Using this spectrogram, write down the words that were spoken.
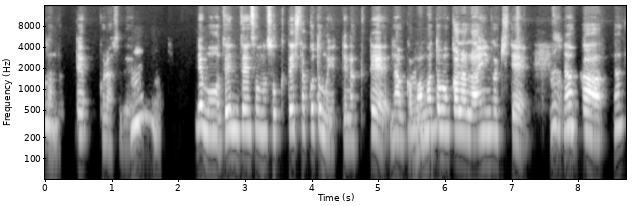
たんだって、クラスで。うん。でも全然その測定したことも言ってなくて、なんかママ友から LINE が来て、うんなんか、なん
